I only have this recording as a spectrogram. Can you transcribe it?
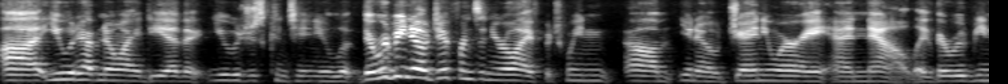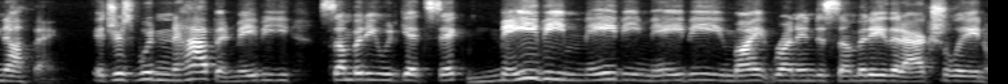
uh, you would have no idea that you would just continue li- there would be no difference in your life between um, you know january and now. Like there would be nothing. It just wouldn't happen. Maybe somebody would get sick. Maybe maybe maybe you might run into somebody that actually an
